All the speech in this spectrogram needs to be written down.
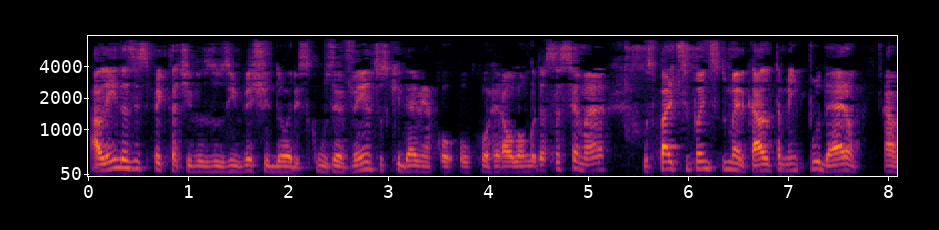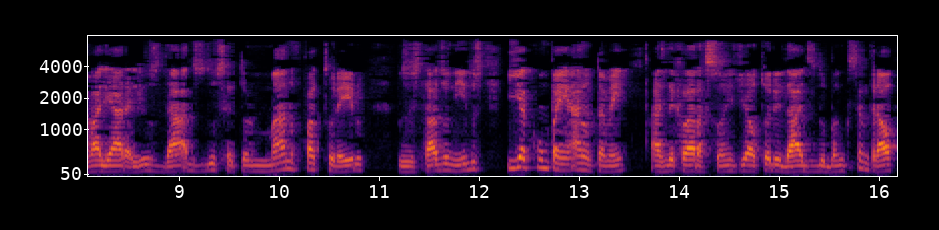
Além das expectativas dos investidores com os eventos que devem ocorrer ao longo dessa semana, os participantes do mercado também puderam avaliar ali os dados do setor manufatureiro dos Estados Unidos e acompanharam também as declarações de autoridades do Banco Central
